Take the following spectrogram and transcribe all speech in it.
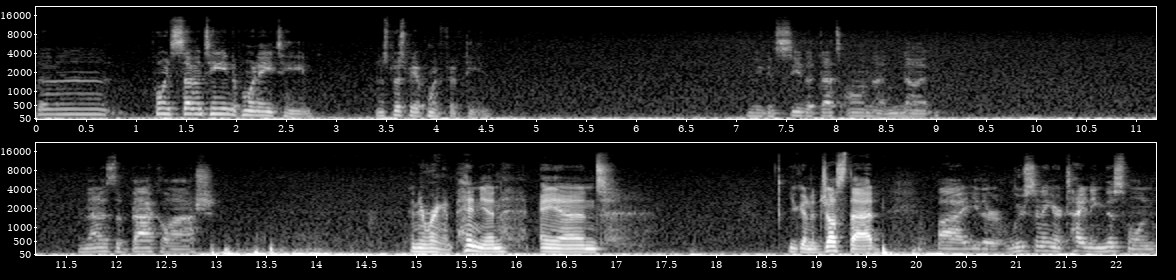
s- seven, 0.17 to 0.18. And it's supposed to be at 0.15. And you can see that that's on that nut. And that is the backlash in your ring and pinion. And you can adjust that by either loosening or tightening this one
